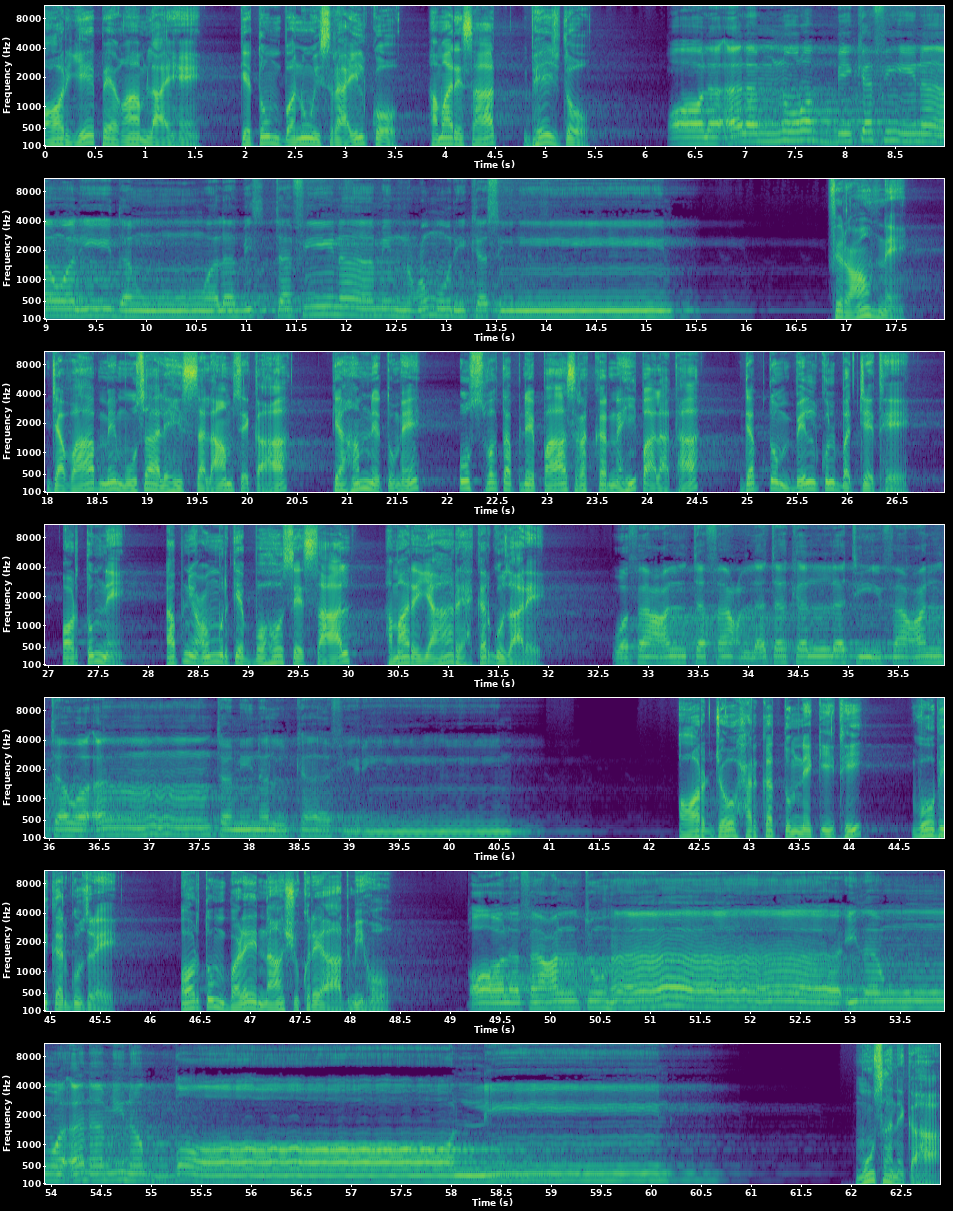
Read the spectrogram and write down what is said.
اور یہ پیغام لائے ہیں کہ تم بنو اسرائیل کو ہمارے ساتھ بھیج دو۔ قال ألم نربك فينا وليدا ولبثت فينا من عمرك سنين۔ فرعون نے جواب میں موسا علیہ السلام سے کہا کہ ہم نے تمہیں اس وقت اپنے پاس رکھ کر نہیں پالا تھا جب تم بالکل بچے تھے اور تم نے اپنی عمر کے بہت سے سال ہمارے یہاں رہ کر گزارے۔ وفعلت فعلتك التي فعلت وأنت من الكافرين۔ اور جو حرکت تم نے کی تھی وہ بھی کر گزرے۔ اور تم بڑے نا شکرے آدمی ہو۔ قال فعلتها إذا وأنا من الضالين۔ موسا نے کہا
